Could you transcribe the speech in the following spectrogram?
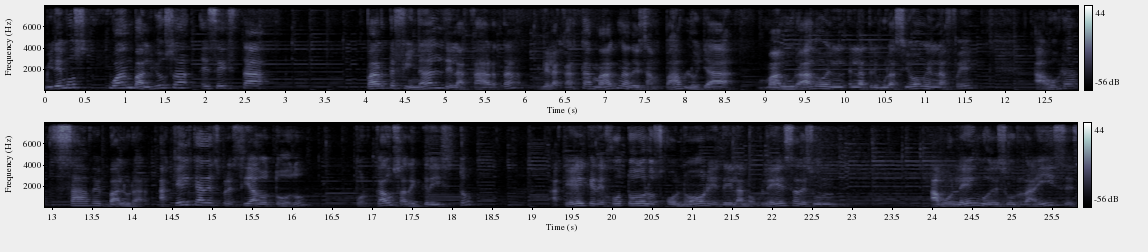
miremos cuán valiosa es esta parte final de la carta, de la carta magna de San Pablo, ya madurado en, en, la tribulación, en la fe, ahora sabe valorar. Aquel que ha despreciado todo por causa de Cristo, aquel que dejó todos los honores de la nobleza, de su abolengo, de sus raíces,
